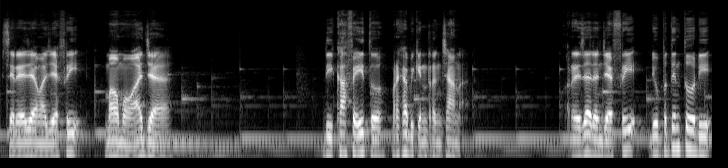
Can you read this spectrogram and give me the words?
si Reza sama Jeffrey mau-mau aja. Di cafe itu mereka bikin rencana. Reza dan Jeffrey diumpetin tuh di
